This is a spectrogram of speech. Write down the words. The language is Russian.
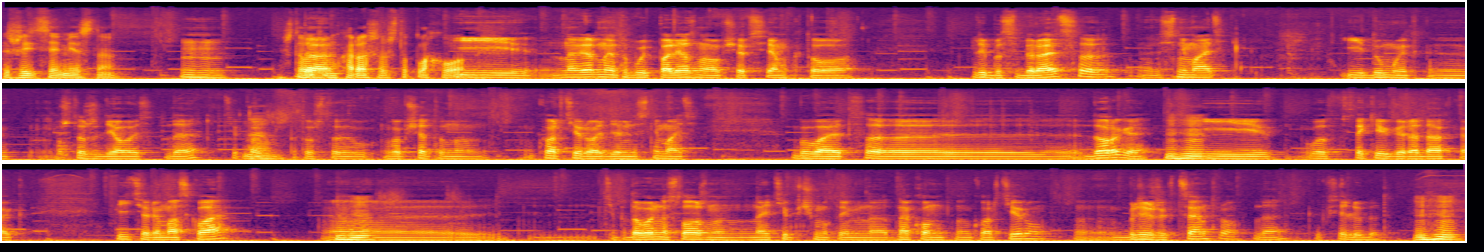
жить совместно. Угу. Что да. в этом хорошего, что плохого. И, наверное, это будет полезно вообще всем, кто либо собирается снимать и думает, э, что же делать, да? Типа, да. потому что вообще-то, ну, квартиру отдельно снимать бывает э, дорого. Угу. И вот в таких городах, как Питер и Москва, угу. э, типа довольно сложно найти почему-то именно однокомнатную квартиру э, ближе к центру, да, как все любят. Угу.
